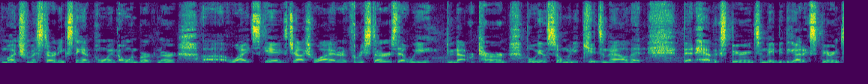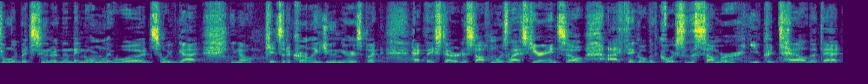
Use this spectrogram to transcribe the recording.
much from a starting standpoint. Owen Berkner, uh, Wyatt Skaggs, Josh Wyatt are the three starters that we do not return. But we have so many kids now that, that have experience and maybe they got experience experience a little bit sooner than they normally would. So we've got, you know, kids that are currently juniors, but heck, they started as sophomores last year. And so I think over the course of the summer, you could tell that that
